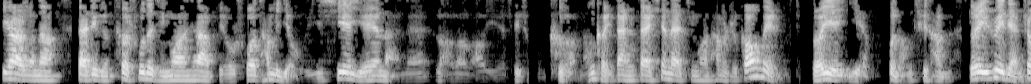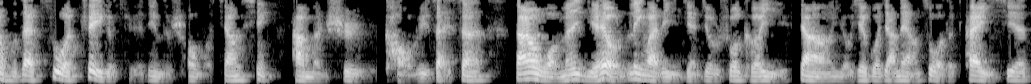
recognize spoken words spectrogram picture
第二个呢，在这个特殊的情况下，比如说他们有一些爷爷奶奶、姥姥姥爷这种可能可以，但是在现在情况他们是高危人群，所以也不能去他们。所以瑞典政府在做这个决定的时候，我相信他们是考虑再三。当然，我们也有另外的意见，就是说可以像有些国家那样做的，开一些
